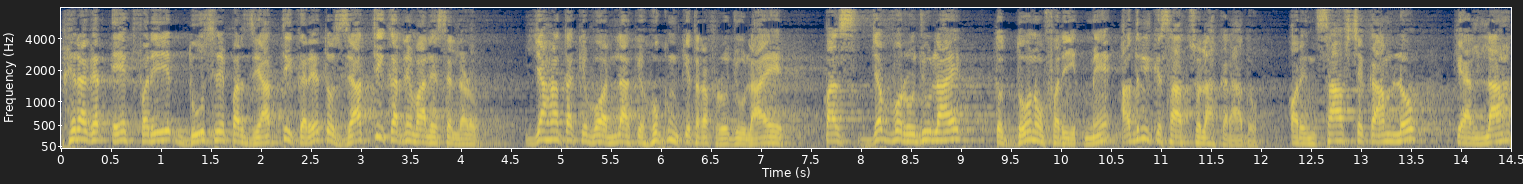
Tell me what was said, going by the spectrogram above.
پھر اگر ایک فریق دوسرے پر زیادتی کرے تو زیادتی کرنے والے سے لڑو۔ یہاں تک کہ وہ اللہ کے حکم کی طرف رجوع لائے۔ پس جب وہ رجوع لائے تو دونوں فریق میں عدل کے ساتھ صلح کرا دو۔ اور انصاف سے کام لو کہ اللہ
